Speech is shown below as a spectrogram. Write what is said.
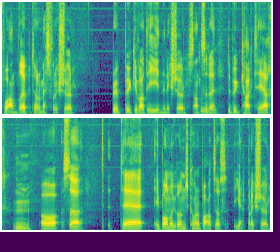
for andre, betyr det mest for deg sjøl. Du bygger verdi inni deg sjøl, så det, du bygger karakter. Mm. Og så til, i bånn og grunn så kommer det bare til å hjelpe deg sjøl.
